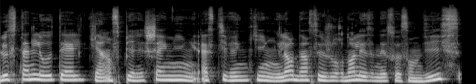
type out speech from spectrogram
Le Stanley Hotel, qui a inspiré Shining à Stephen King lors d'un séjour dans les années 70,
